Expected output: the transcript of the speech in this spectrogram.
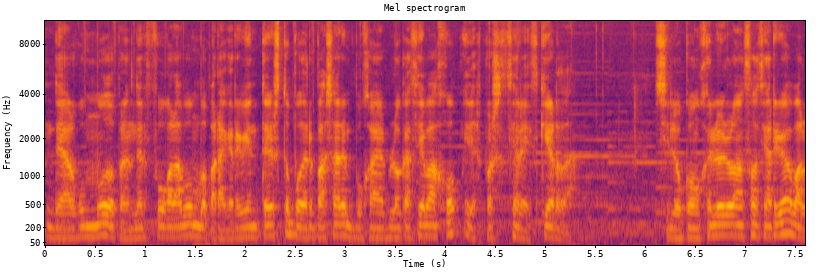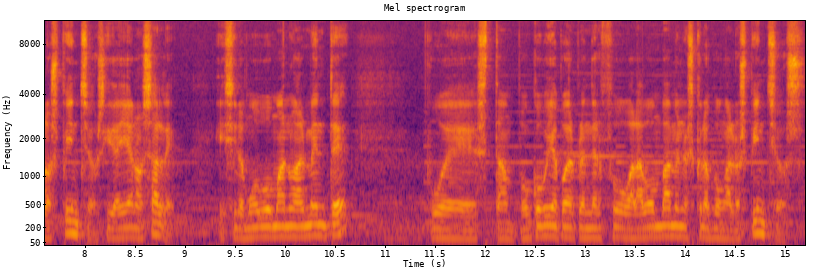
de algún modo prender fuego a la bomba para que reviente esto, poder pasar, empujar el bloque hacia abajo y después hacia la izquierda. Si lo congelo y lo lanzo hacia arriba va a los pinchos y de ahí ya no sale. Y si lo muevo manualmente, pues tampoco voy a poder prender fuego a la bomba a menos que lo ponga los pinchos.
